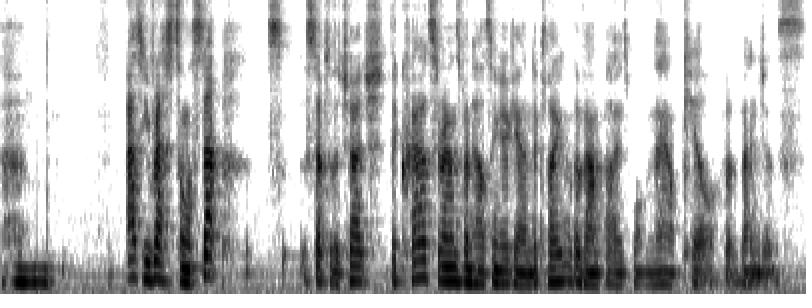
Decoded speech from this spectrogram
Hmm As he rests on the step, steps of the church, the crowd surrounds Van Helsing again, declaring that the vampires will now kill for vengeance.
